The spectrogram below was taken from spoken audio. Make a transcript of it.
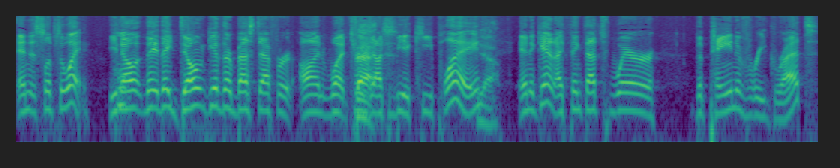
and it slips away. You know, they, they don't give their best effort on what turns out to be a key play. Yeah. And again, I think that's where the pain of regret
